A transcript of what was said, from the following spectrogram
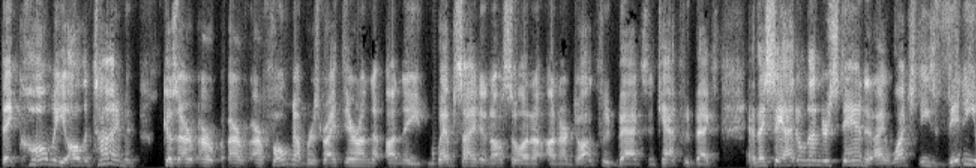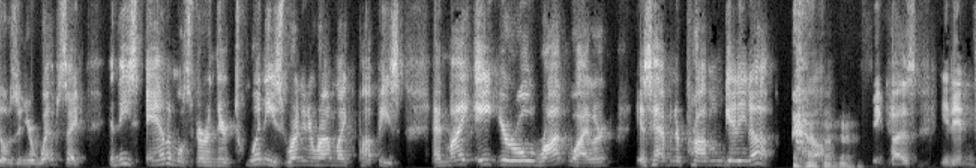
they call me all the time, and because our, our, our our phone number is right there on the on the website and also on on our dog food bags and cat food bags, and they say I don't understand it. I watch these videos on your website, and these animals are in their twenties running around like puppies, and my eight year old Rottweiler is having a problem getting up. because you didn't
